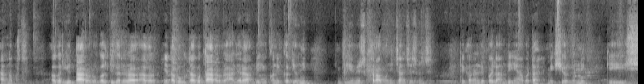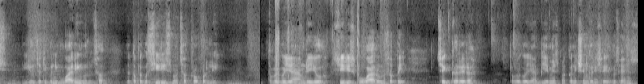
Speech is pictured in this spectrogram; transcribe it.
हाल्नुपर्छ। अगर यो तारहरू गल्ती गरेर अगर यताको उताको तारहरू हालेर हामीले यो कनेक्ट गरिदियो भने बिएमएस खराब हुने चान्सेस हुन्छ। त्यही कारणले पहिला हामीले यहाँबाट मेक स्योर गर्ने कि यो जति पनि वायरिङहरू छ यो तपाईँको सिरिजमा छ प्रपरली तपाईँको यहाँ हामीले यो सिरिजको वायरहरू सबै चेक गरेर तपाईँको यहाँ बिएमएसमा कनेक्सन छ, हेर्नुहोस्।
